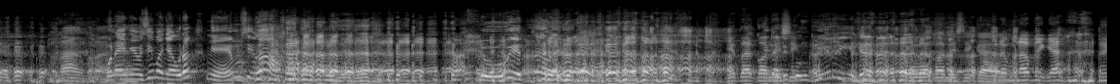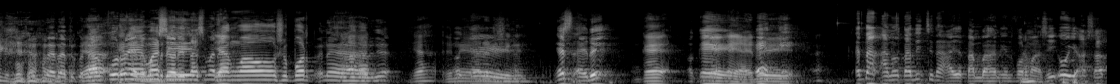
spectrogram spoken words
tenang tenang Mun ya. aing nge-MC mah nya urang nge-MC lah. Duit. kita Tidak kondisi dipungkiri. kita kondisikan Ada munafik ya. Atuh ke ya, dapur ya, masih prioritas mah dah. yang mau support Bener, silakan ya. ya ini Oke. ada di sini Yes, Edi. oke Oke. ya, di- eh, Eta anu tadi cina aya tambahan informasi. Oh iya A1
